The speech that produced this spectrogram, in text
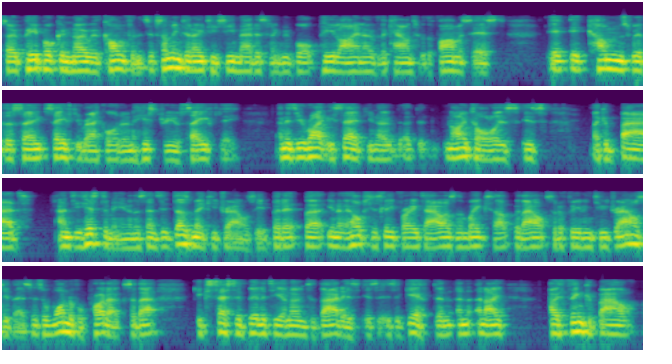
So people can know with confidence if something's an OTC medicine, we bought P-line over the counter with a pharmacist, it, it comes with a sa- safety record and a history of safety. And as you rightly said, you know, uh, Nytol is is like a bad antihistamine in the sense it does make you drowsy, but it but you know it helps you sleep for eight hours and then wakes up without sort of feeling too drowsy there. So it's a wonderful product. So that accessibility alone to that is is, is a gift. And and and I I think about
